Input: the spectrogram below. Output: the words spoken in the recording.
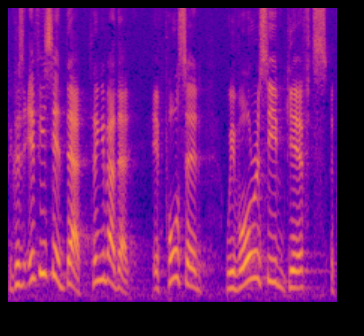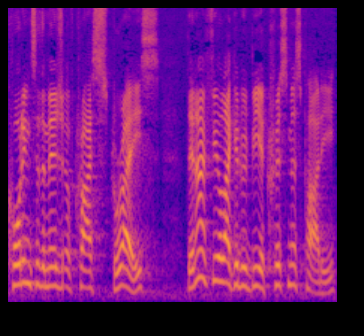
Because if he said that, think about that. If Paul said, we've all received gifts according to the measure of Christ's grace, then I feel like it would be a Christmas party,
